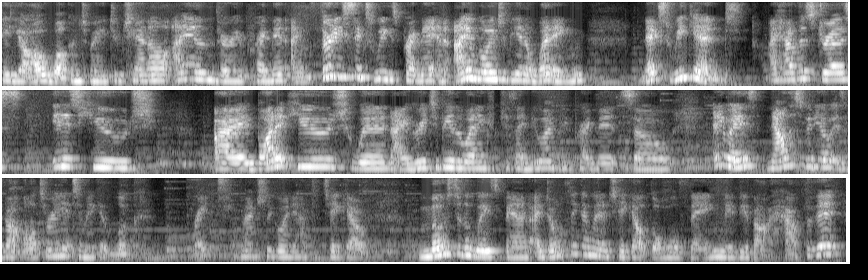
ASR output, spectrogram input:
Hey y'all, welcome to my YouTube channel. I am very pregnant. I am 36 weeks pregnant and I am going to be in a wedding next weekend. I have this dress. It is huge. I bought it huge when I agreed to be in the wedding because I knew I'd be pregnant. So anyways, now this video is about altering it to make it look right. I'm actually going to have to take out most of the waistband. I don't think I'm going to take out the whole thing, maybe about half of it,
